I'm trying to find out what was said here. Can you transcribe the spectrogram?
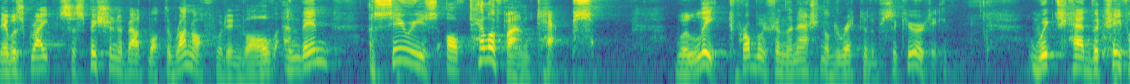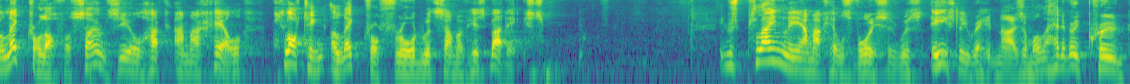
There was great suspicion about what the runoff would involve, and then a series of telephone taps were leaked, probably from the National Directorate of Security, which had the Chief Electoral Officer, Ziaul Haq Amarkhil, plotting electoral fraud with some of his buddies. It was plainly Amarkhil's voice. It was easily recognisable. They had a very crude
